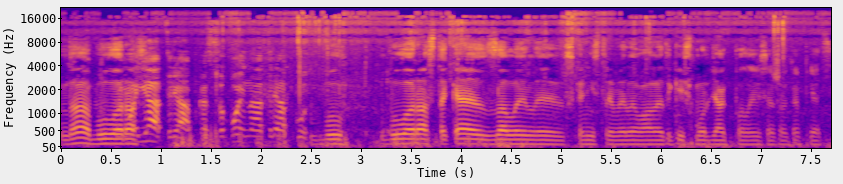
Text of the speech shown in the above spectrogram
да, було раз, Моя тряпка, з собою на тряпку. бу, було раз таке залили, з каністри виливали, такий шмурдяк полився, що капець.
